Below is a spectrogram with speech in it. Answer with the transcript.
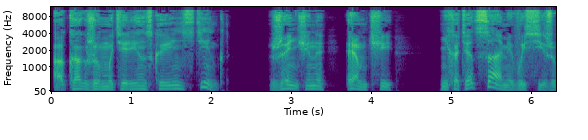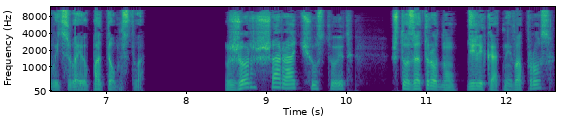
А как же материнский инстинкт? Женщины МЧ не хотят сами высиживать свое потомство. Жорж Шара чувствует, что затронул деликатный вопрос,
